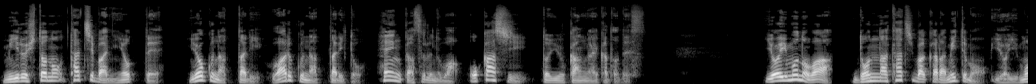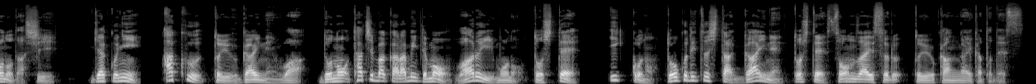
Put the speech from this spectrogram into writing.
見る人の立場によって良くなったり悪くなったりと変化するのはおかしいという考え方です。良いものはどんな立場から見ても良いものだし、逆に悪という概念はどの立場から見ても悪いものとして一個の独立した概念として存在するという考え方です。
